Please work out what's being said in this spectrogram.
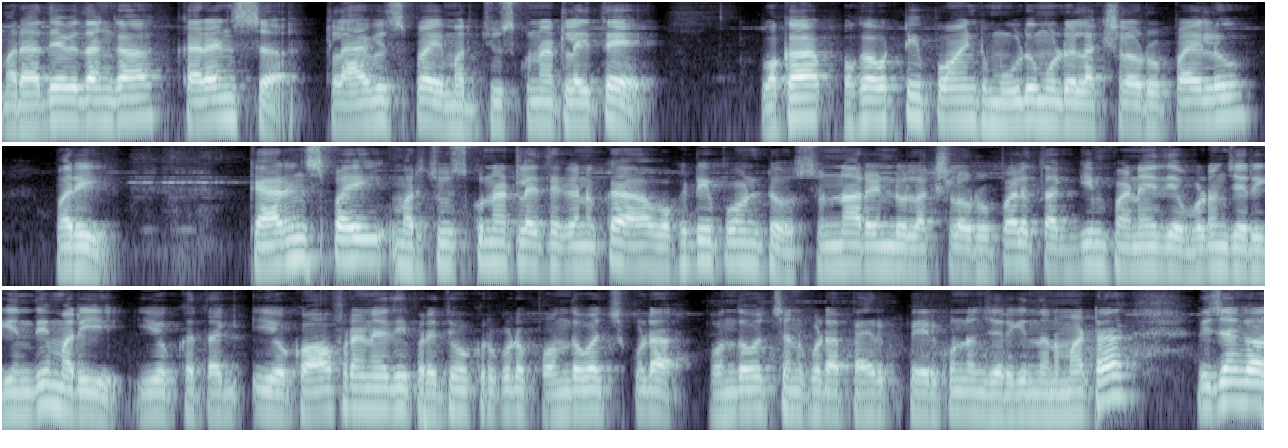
మరి అదేవిధంగా కరెన్స్ క్లావిస్పై మరి చూసుకున్నట్లయితే ఒక ఒకటి పాయింట్ మూడు మూడు లక్షల రూపాయలు మరి క్యారెన్స్పై మరి చూసుకున్నట్లయితే కనుక ఒకటి పాయింట్ సున్నా రెండు లక్షల రూపాయల తగ్గింపు అనేది ఇవ్వడం జరిగింది. మరి ఈ యొక్క తగ్ ఈ యొక్క ఆఫర్ అనేది ప్రతి ఒక్కరు కూడా పొందవచ్చు కూడా పొందవచ్చు అని కూడా పేరు పేర్కొనడం జరిగిందనమాట నిజంగా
